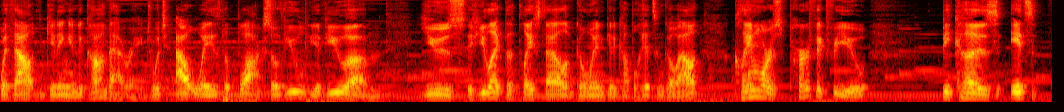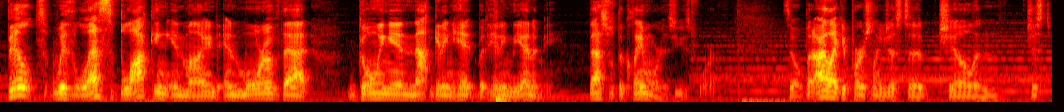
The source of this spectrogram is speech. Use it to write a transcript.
without getting into combat range, which outweighs the block. So if you if you um, use if you like the playstyle of go in, get a couple hits, and go out, Claymore is perfect for you because it's built with less blocking in mind and more of that going in, not getting hit, but hitting the enemy. That's what the Claymore is used for. So, but I like it personally just to chill and just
